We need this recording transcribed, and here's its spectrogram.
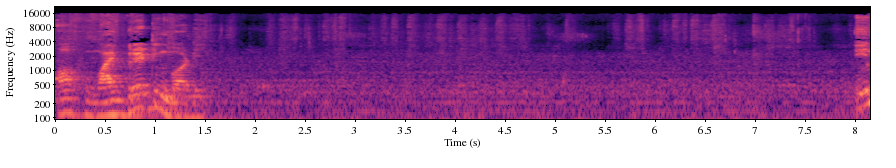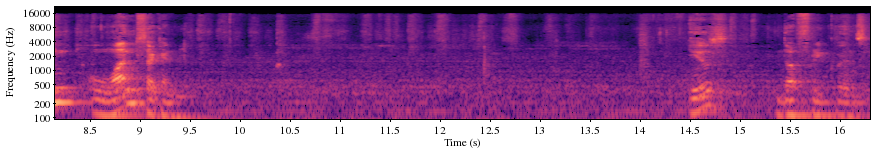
of vibrating body in one second. Is the frequency.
